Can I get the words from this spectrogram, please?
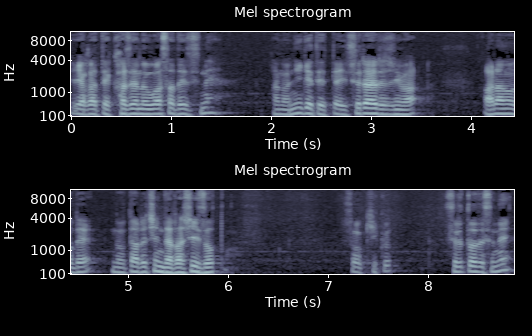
やがて風の噂でですね、あの逃げていったイスラエル人は荒野でのたれ死んだらしいぞと、そう聞く。するとですね、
